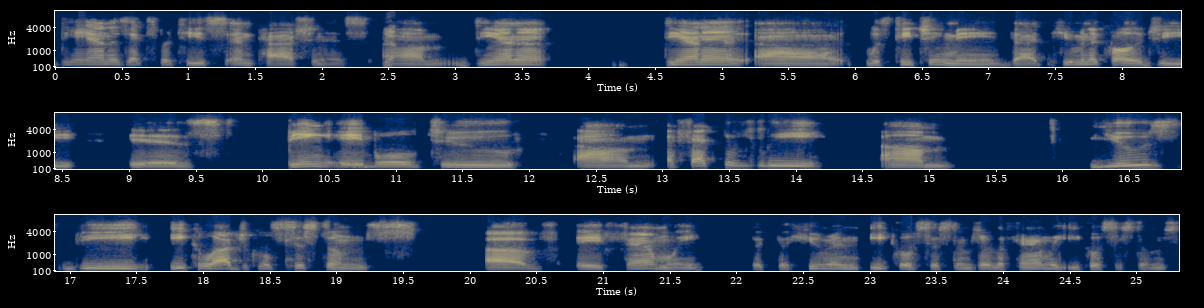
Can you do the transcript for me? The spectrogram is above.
Deanna's expertise and passion is. Yeah. Um, Deanna, Deanna uh, was teaching me that human ecology is being able to um, effectively um, use the ecological systems of a family, like the human ecosystems or the family ecosystems,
